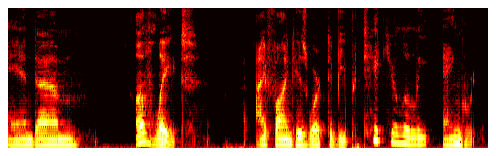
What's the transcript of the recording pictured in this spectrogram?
and um, of late, I find his work to be particularly angry.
